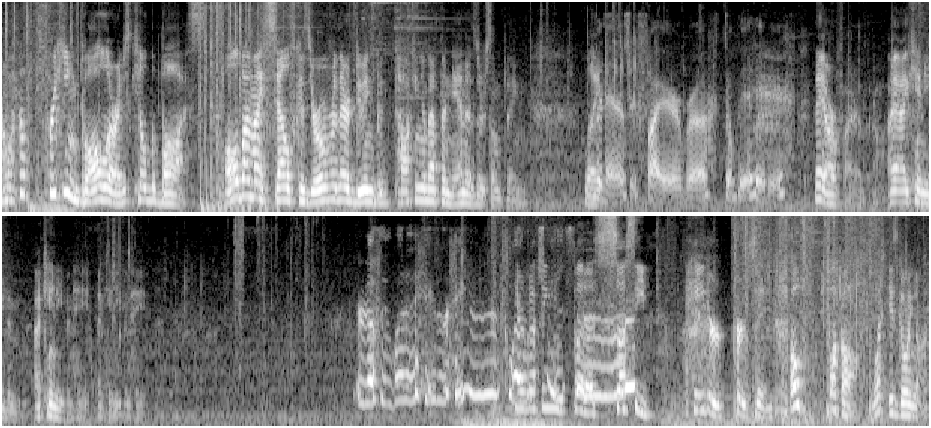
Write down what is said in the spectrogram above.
Bro, I'm a freaking baller. I just killed the boss. All by myself because you're over there doing, talking about bananas or something. Like, Bananas are fire, bro. Don't be a hater. they are fire though. I, I can't even, I can't even hate. I can't even hate. You're nothing but a hater, hater, You're nothing chaser. but a sussy hater person. Oh, fuck off. What is going on?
